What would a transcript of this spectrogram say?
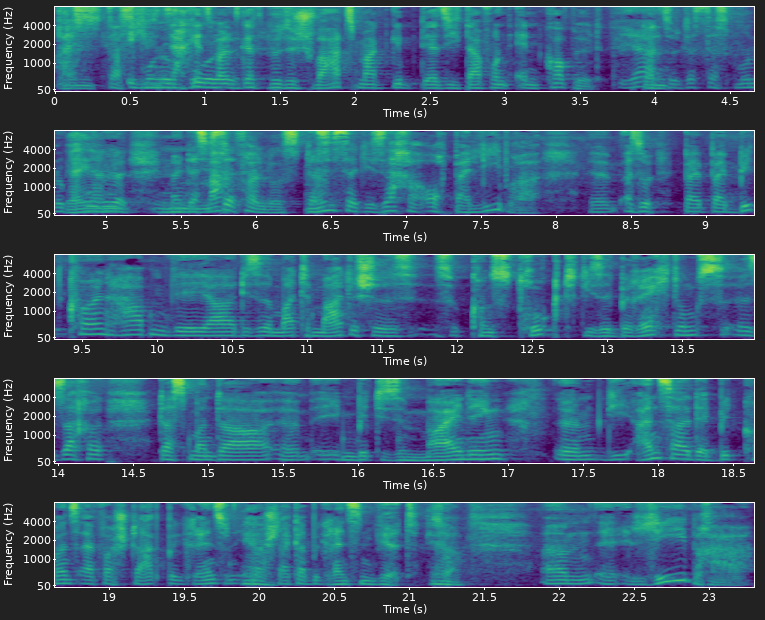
ein das, das ich sage jetzt mal ganz böse Schwarzmarkt gibt, der sich davon entkoppelt. Ja, Dann, also dass das Monopol, ja ein, ich meine, das Machtverlust. Ist ja, das ne? ist ja die Sache auch bei Libra. Ähm, also bei, bei Bitcoin haben wir ja diese mathematische Konstrukt, diese Berechnungssache, dass man da ähm, eben mit diesem Mining die Anzahl der Bitcoins einfach stark begrenzt und immer ja. stärker begrenzt begrenzen wird. Ja. So. Ähm, äh, Libra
